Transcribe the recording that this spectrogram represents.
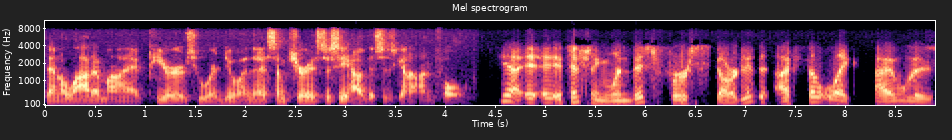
than a lot of my peers who are doing this? I'm curious to see how this is going to unfold. Yeah, it, it's interesting. When this first started, I felt like I was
